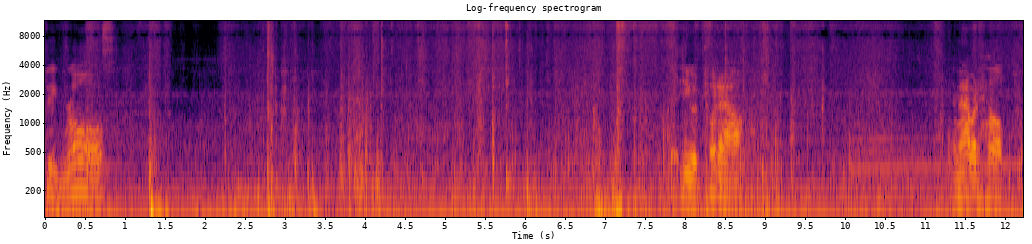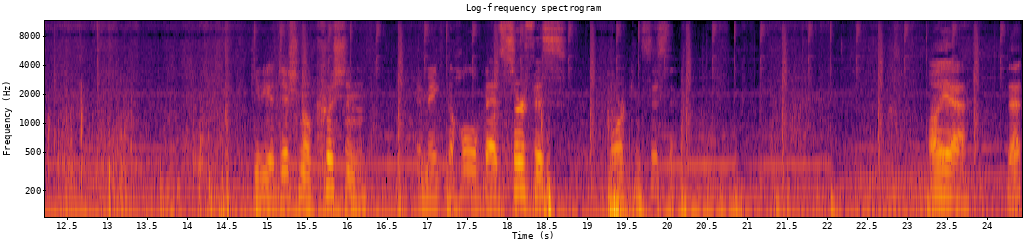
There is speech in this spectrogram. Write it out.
big rolls. That he would put out. And that would help give you additional cushion and make the whole bed surface more consistent. Oh yeah, that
